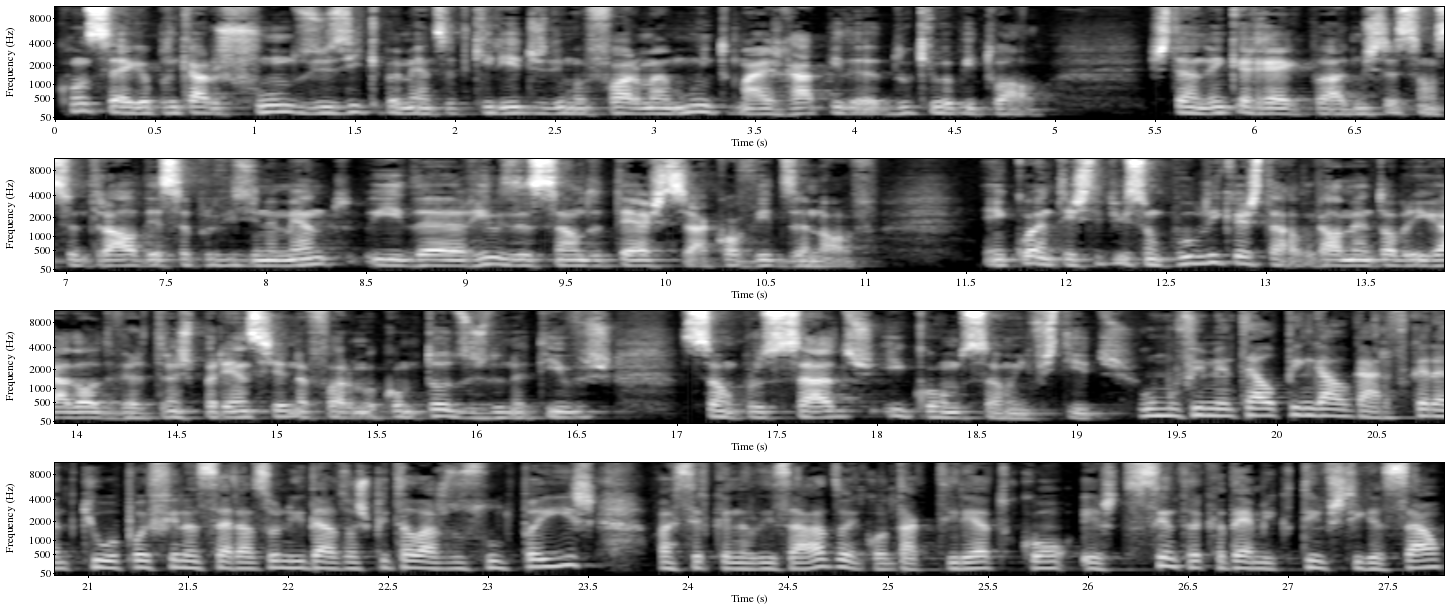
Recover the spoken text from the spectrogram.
consegue aplicar os fundos e os equipamentos adquiridos de uma forma muito mais rápida do que o habitual, estando encarregue pela Administração Central desse aprovisionamento e da realização de testes à Covid-19 enquanto instituição pública está legalmente obrigada ao dever de transparência na forma como todos os donativos são processados e como são investidos. O movimento Helping Algarve garante que o apoio financeiro às unidades hospitalares do sul do país vai ser canalizado em contacto direto com este Centro Académico de Investigação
